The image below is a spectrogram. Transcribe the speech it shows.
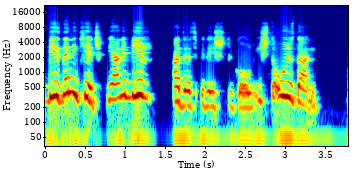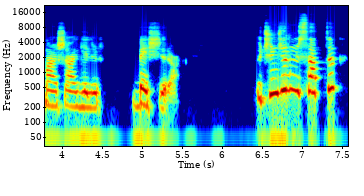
1'den 2'ye çıktı. Yani 1 adet bir değişiklik oldu. İşte o yüzden marjinal gelir 5 lira. Üçüncü ürünü sattık.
